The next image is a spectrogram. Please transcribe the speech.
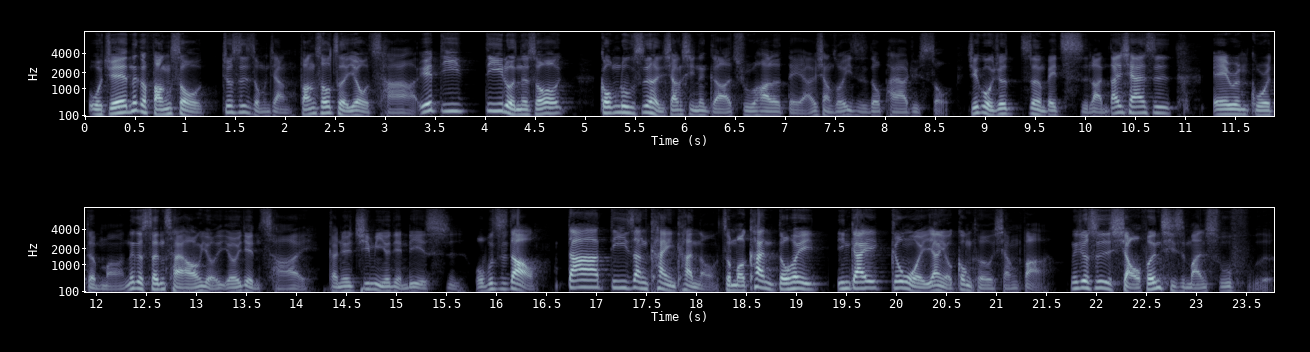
我觉得那个防守就是怎么讲，防守者也有差，因为第一第一轮的时候。公路是很相信那个啊，True Holiday 啊，就想说一直都拍下去守，结果就真的被吃烂。但现在是 Aaron Gordon 嘛，那个身材好像有有一点差哎，感觉 Jimmy 有点劣势。我不知道，大家第一站看一看哦，怎么看都会应该跟我一样有共同的想法，那就是小分其实蛮舒服的，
